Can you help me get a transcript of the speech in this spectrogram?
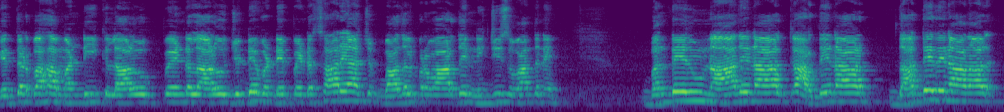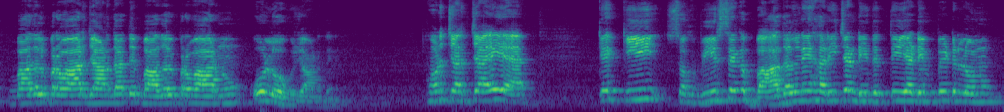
ਗਿੱਦੜਬਾਹਾ ਮੰਡੀ ਕ ਲਾ ਲਓ ਪਿੰਡ ਲਾ ਲਓ ਜਿੱਡੇ ਵੱਡੇ ਪਿੰਡ ਸਾਰਿਆਂ ਚ ਬਾਦਲ ਪਰਿਵਾਰ ਦੇ ਨਿੱਜੀ ਸਬੰਧ ਨੇ। ਬੰਦੇ ਨੂੰ ਨਾਂ ਦੇ ਨਾਲ ਘਰ ਦੇ ਨਾਲ ਦਾਦੇ ਦੇ ਨਾਂ ਨਾਲ ਬਾਦਲ ਪਰਿਵਾਰ ਜਾਣਦਾ ਤੇ ਬਾਦਲ ਪਰਿਵਾਰ ਨੂੰ ਉਹ ਲੋਕ ਜਾਣਦੇ ਨੇ। ਹੁਣ ਚਰਚਾ ਇਹ ਹੈ ਕਿ ਕੀ ਸੁਖਬੀਰ ਸਿੰਘ ਬਾਦਲ ਨੇ ਹਰੀ ਝੰਡੀ ਦਿੱਤੀ ਹੈ ਡਿੰਪੀ ਢਿੱਲੋਂ ਨੂੰ?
